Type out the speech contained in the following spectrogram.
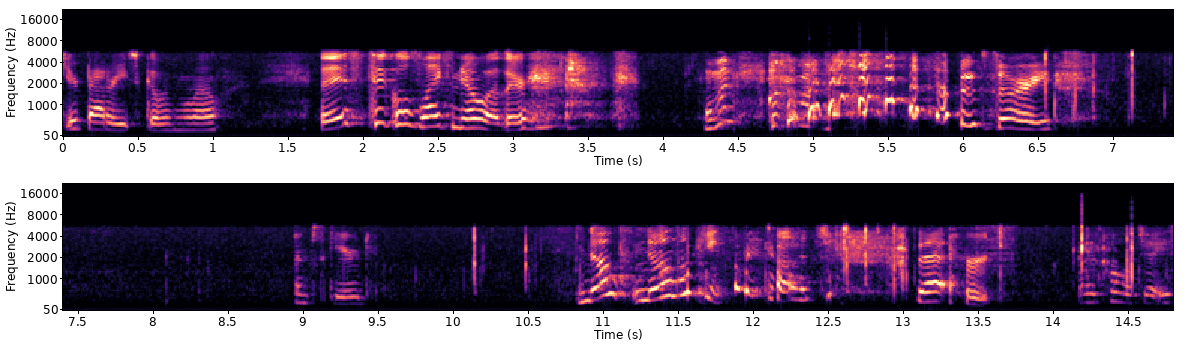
Your battery's going low. This tickles like no other. Woman? Sorry. I'm scared. No, no looking. Oh my gosh. That hurt. I apologize.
